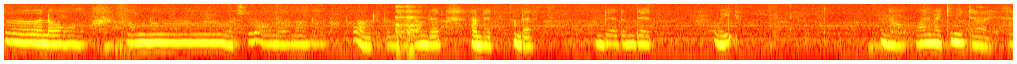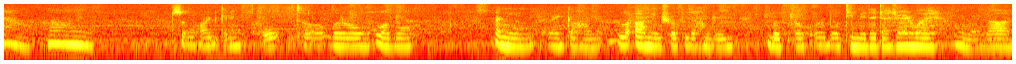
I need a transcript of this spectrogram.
Uh, no. Oh no, no, no, no, oh no, no, no, no. I'm dead, I'm dead, I'm dead, I'm dead, I'm dead, I'm dead, I'm dead. Wait. No, why did my teammate die? Ow, no. It's so hard getting Colt to literal level. I mean, rank 100, I mean, trophies 100 with a horrible teammate that dies right away. Oh my god.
